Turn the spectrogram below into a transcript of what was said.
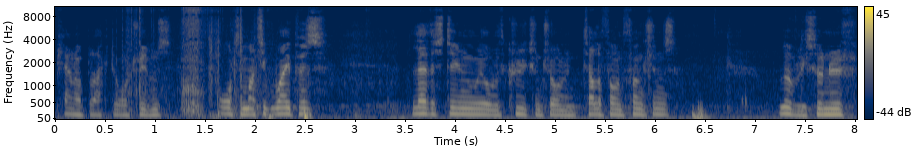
piano black door trims automatic wipers leather steering wheel with cruise control and telephone functions. Lovely sunroof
